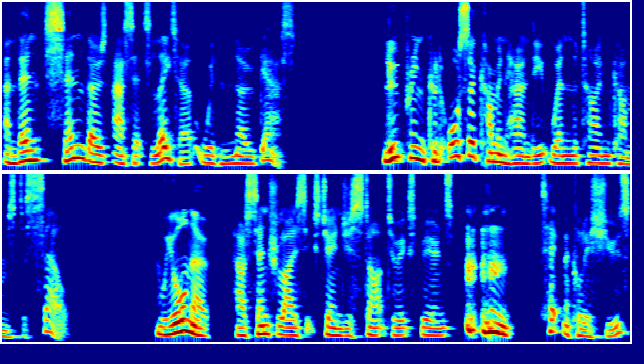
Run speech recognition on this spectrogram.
and then send those assets later with no gas. Loopring could also come in handy when the time comes to sell. We all know how centralized exchanges start to experience technical issues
